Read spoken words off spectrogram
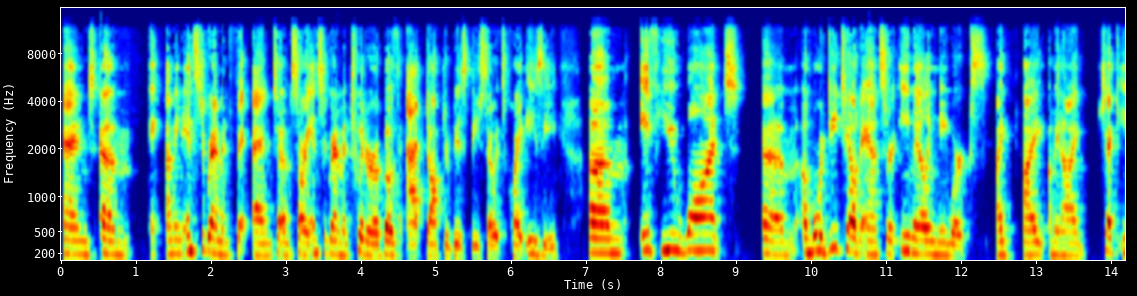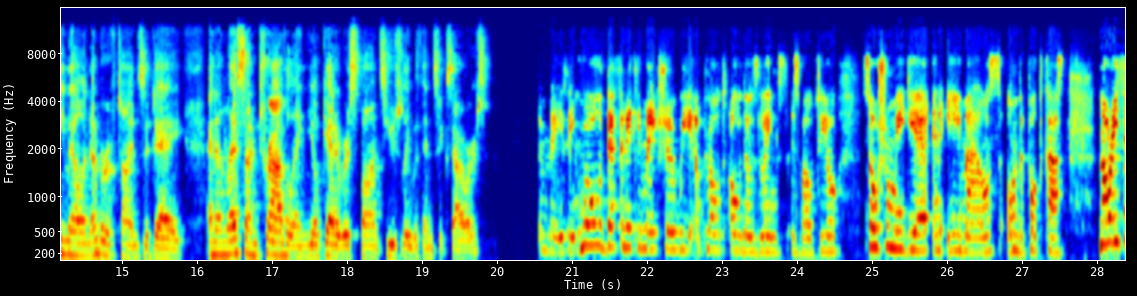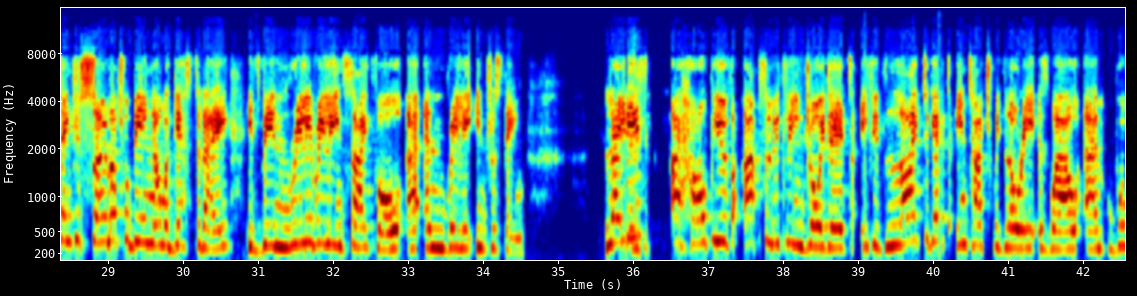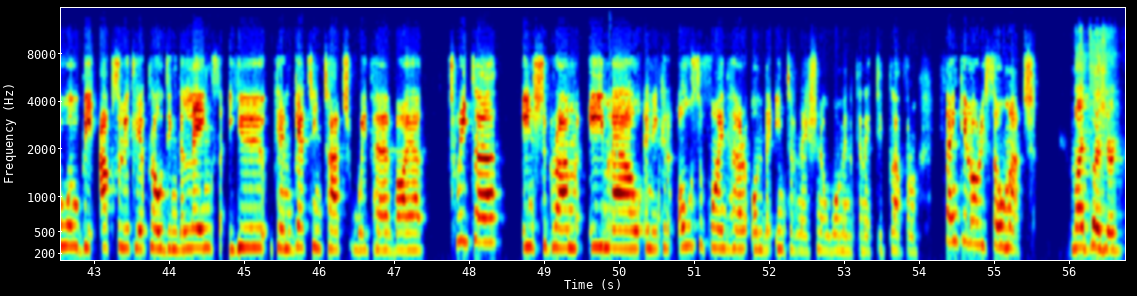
and um, i mean instagram and and i'm sorry instagram and twitter are both at dr bisbey so it's quite easy. Um, if you want um, a more detailed answer, emailing me works. I, I, I mean, I check email a number of times a day. And unless I'm traveling, you'll get a response usually within six hours. Amazing. We'll definitely make sure we upload all those links as well to your social media and emails on the podcast. Lori, thank you so much for being our guest today. It's been really, really insightful uh, and really interesting. Ladies, I hope you've absolutely enjoyed it. If you'd like to get in touch with Lori as well, um, we will be absolutely uploading the links. You can get in touch with her via Twitter, Instagram, email, and you can also find her on the International Women Connected platform. Thank you, Lori, so much. My pleasure.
